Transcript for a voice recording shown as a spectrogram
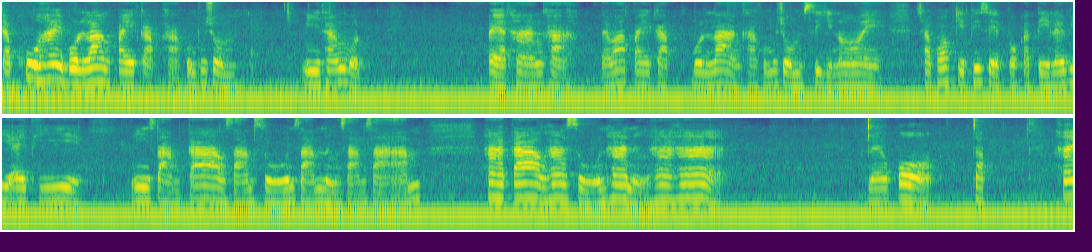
จับคู่ให้บนล่างไปกลับค่ะ คุณผู้ชม มีทั้งหมด8หางค่ะ แต่ว่าไปกับบนล่างค่ะ คุณผู้ชม 4 น้อย เฉพาะกิจพิเศษปกติและ VIP มี 39 30 31 33 59 50 51 55 แล้วก็จับให้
